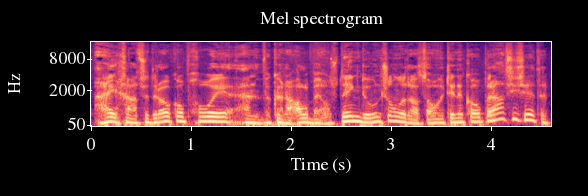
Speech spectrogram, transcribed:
hij gaat ze er ook op gooien en we kunnen allebei ons ding doen zonder dat we ooit in een coöperatie zitten.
